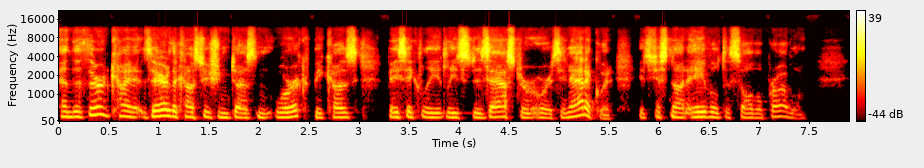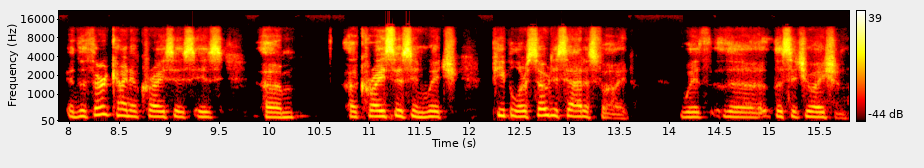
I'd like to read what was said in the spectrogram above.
And the third kind of there, the Constitution doesn't work because basically it leads to disaster or it's inadequate. It's just not able to solve a problem. And the third kind of crisis is um, a crisis in which people are so dissatisfied with the, the situation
